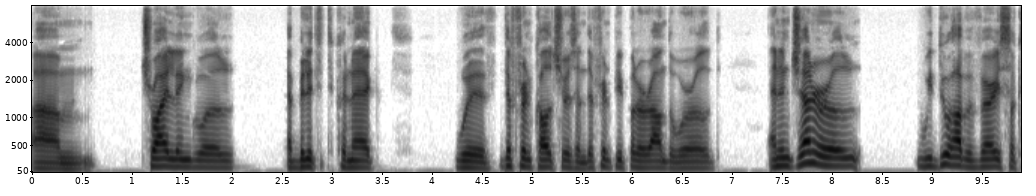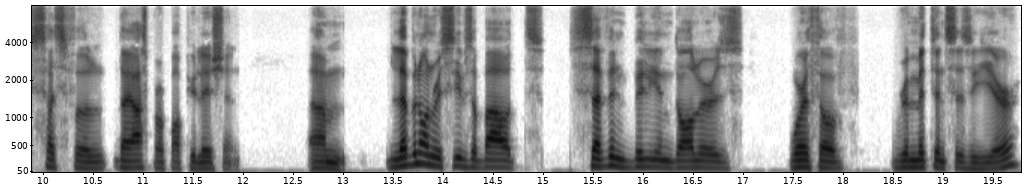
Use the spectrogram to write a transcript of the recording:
um, trilingual, ability to connect with different cultures and different people around the world. And in general, we do have a very successful diaspora population. Um, Lebanon receives about $7 billion worth of remittances a year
